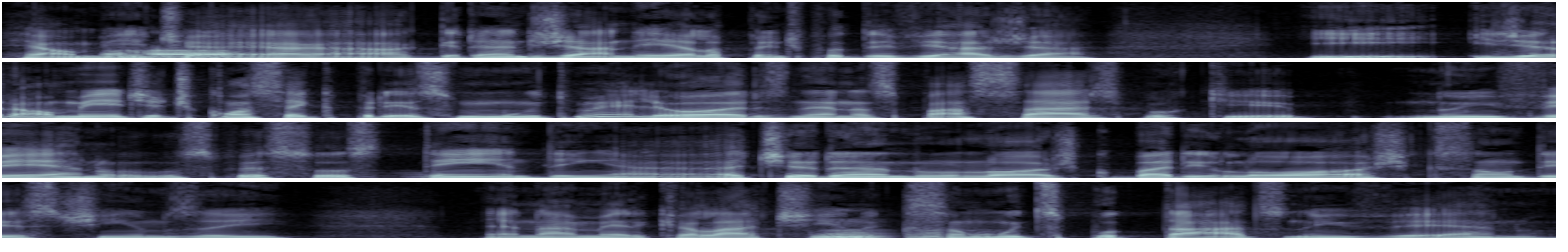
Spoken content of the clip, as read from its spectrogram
realmente uhum. é a grande janela para a gente poder viajar. E, e, geralmente a gente consegue preços muito melhores né, nas passagens, porque no inverno as pessoas tendem a, a tirando, lógico, Bariloche, que são destinos aí né, na América Latina, uhum. que são muito disputados no inverno,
